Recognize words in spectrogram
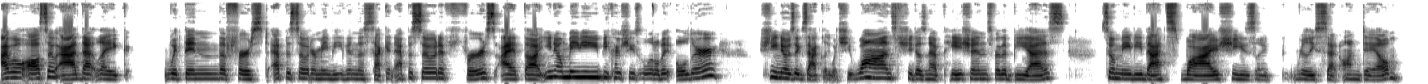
I will also add that like within the first episode or maybe even the second episode at first I thought, you know, maybe because she's a little bit older, she knows exactly what she wants. She doesn't have patience for the BS. So maybe that's why she's like really set on Dale.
